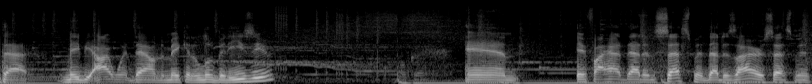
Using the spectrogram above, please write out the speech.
that maybe I went down to make it a little bit easier. Okay. And if I had that assessment, that desire assessment,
